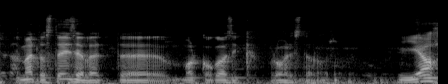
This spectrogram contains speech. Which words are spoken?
ja mätas teisele, et äh, Marko Kaasik, Roheliste arvamus. jah,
